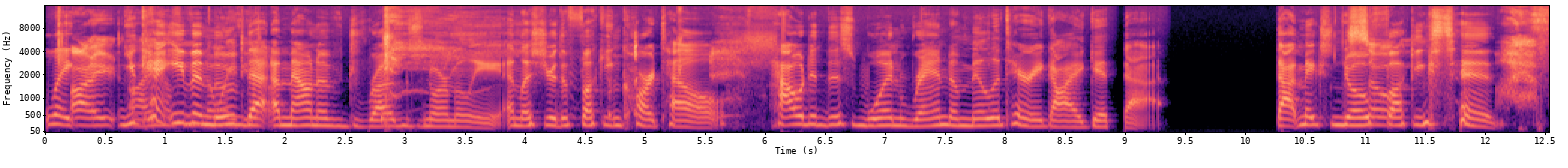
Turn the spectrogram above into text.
like I you can't even no move that amount of drugs normally unless you're the fucking cartel. How did this one random military guy get that? That makes no So- fucking sense. I have,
